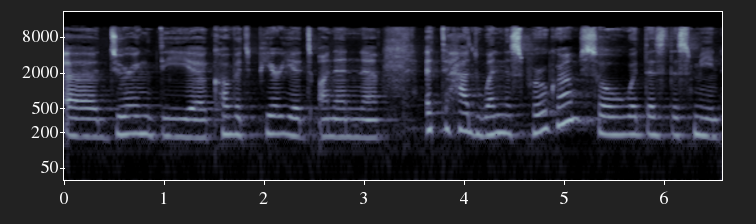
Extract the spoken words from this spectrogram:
uh, during the uh, COVID period on an uh, Etihad wellness program. So, what does this mean?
